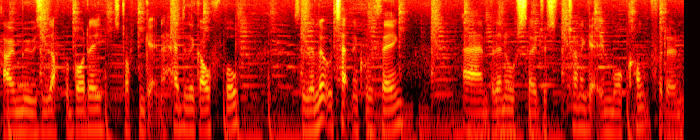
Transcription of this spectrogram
how he moves his upper body, stop him getting ahead of the golf ball. So there's a little technical thing, um, but then also just trying to get him more confident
